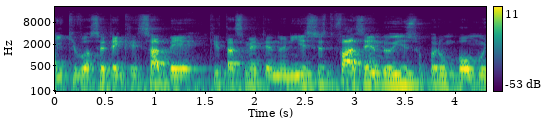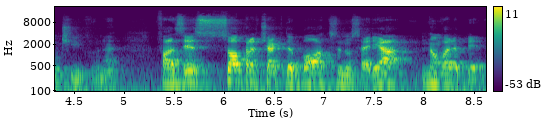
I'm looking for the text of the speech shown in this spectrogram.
e que você tem que saber que está se metendo nisso, fazendo isso por um bom motivo, né? Fazer só para check the box no Série A não vale a pena.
